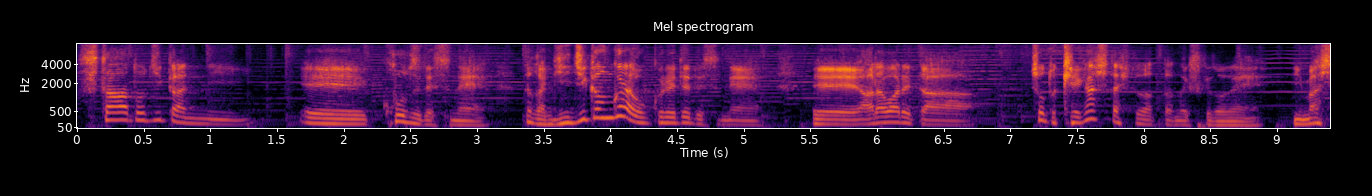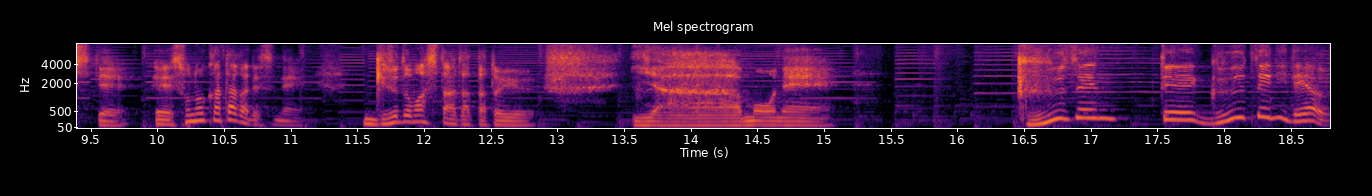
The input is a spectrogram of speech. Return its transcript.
スタート時間にえー、来ずですね、なんか2時間ぐらい遅れてですね、えー現れた、ちょっと怪我した人だったんですけどね、いまして、えーその方がですね、ギルドマスターだったという、いやー、もうね、偶然って偶然に出会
